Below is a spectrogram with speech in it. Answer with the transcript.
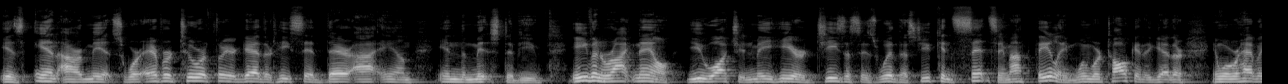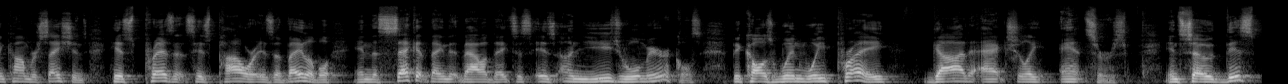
is in our midst. Wherever two or three are gathered, He said, There I am in the midst of you. Even right now, you watching me here, Jesus is with us. You can sense Him. I feel Him when we're talking together and when we're having conversations. His presence, His power is available. And the second thing that validates us is unusual miracles because when we pray, God actually answers. And so this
